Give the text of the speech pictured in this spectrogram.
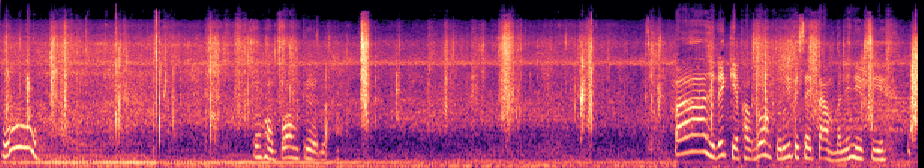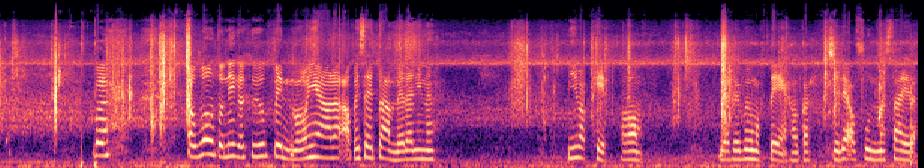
โอ้เป็นหอมป้อมเกิดละ จะได้เก็บผักบ้งตัวนี้ไปใส่ต่ำมันนี่ทีซีเบิ้งผักบ้งตัวนี้ก็คือเป็นมะยาวแล้วเอาไปใส่ต่ำได้แล้วนี่นะมีหมักเผ็ดพร้อม เดี๋ยวไปเบิ่งหมักแตงเขาก่อนจะได้เอาฝุ่นมาใส่ละ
